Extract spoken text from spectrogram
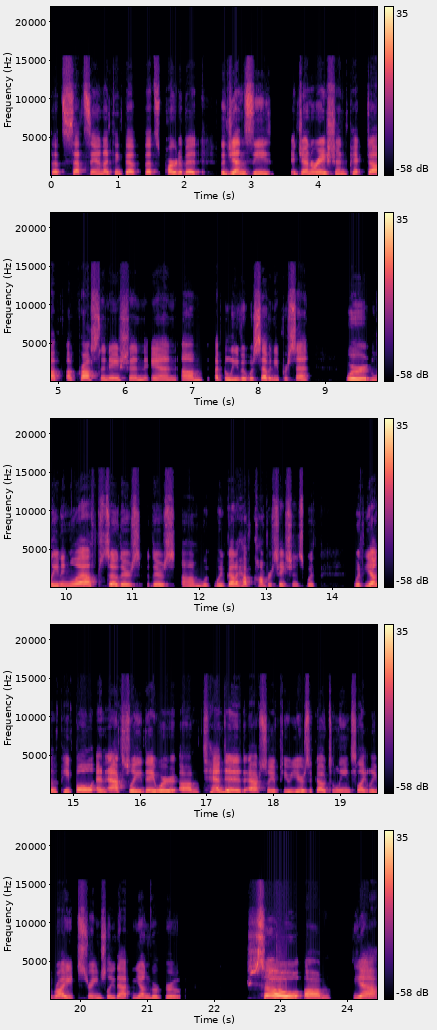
that sets in. I think that that's part of it. The Gen Z generation picked up across the nation, and um, I believe it was seventy percent were leaning left. So there's there's um, we've got to have conversations with with young people, and actually they were um, tended actually a few years ago to lean slightly right. Strangely, that younger group. So, um, yeah.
